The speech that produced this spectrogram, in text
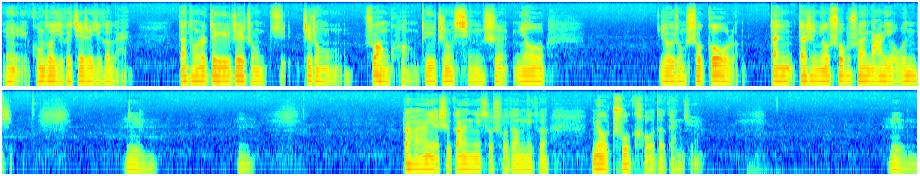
因为工作一个接着一个来。但同时，对于这种局、这种状况，对于这种形式，你又有一种受够了，但但是你又说不出来哪里有问题。嗯这好像也是刚才你所说到那个没有出口的感觉。嗯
